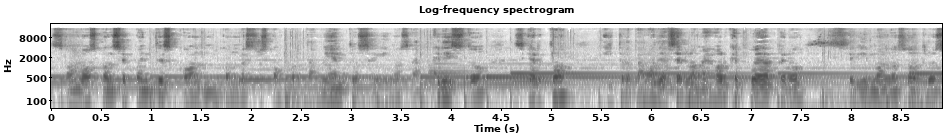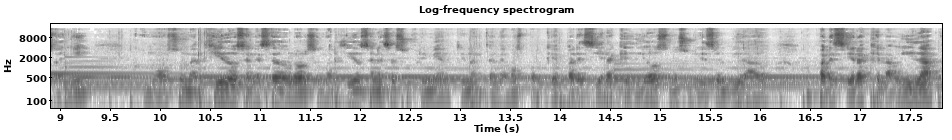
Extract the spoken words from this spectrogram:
somos consecuentes con, con, nuestros comportamientos, seguimos a Cristo, ¿cierto? Y tratamos de hacer lo mejor que pueda, pero seguimos nosotros allí como sumergidos en ese dolor, sumergidos en ese sufrimiento y no entendemos por qué. Pareciera que Dios nos hubiese olvidado o pareciera que la vida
